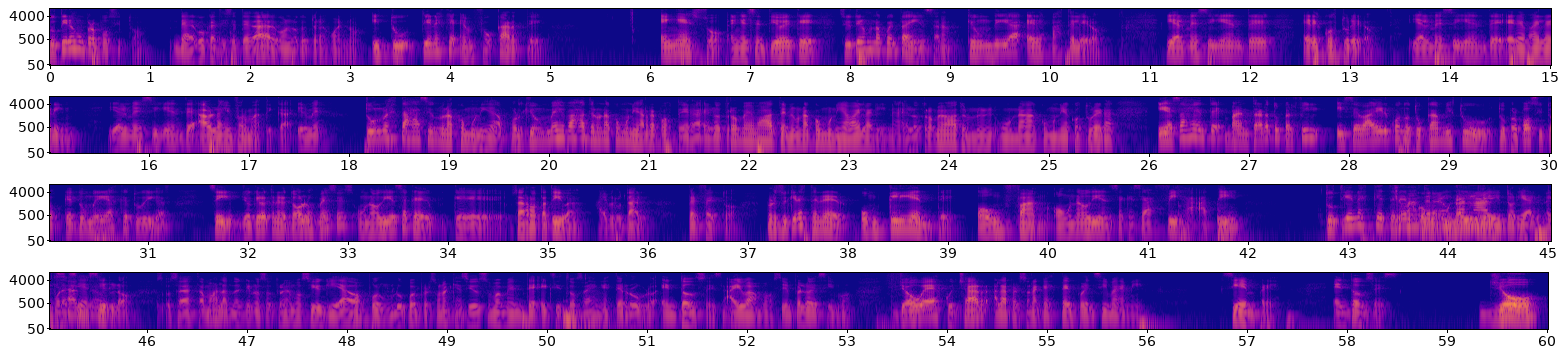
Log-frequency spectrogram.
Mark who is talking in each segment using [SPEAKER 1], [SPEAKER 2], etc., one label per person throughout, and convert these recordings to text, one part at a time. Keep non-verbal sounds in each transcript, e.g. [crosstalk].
[SPEAKER 1] tú tienes un propósito de algo que a ti se te da, de algo en lo que tú eres bueno, y tú tienes que enfocarte en eso, en el sentido de que si tú tienes una cuenta de Instagram, que un día eres pastelero, y al mes siguiente eres costurero, y al mes siguiente eres bailarín, y al mes siguiente hablas informática, y el mes tú no estás haciendo una comunidad, porque un mes vas a tener una comunidad repostera, el otro mes vas a tener una comunidad bailarina, el otro mes vas a tener una comunidad costurera, y esa gente va a entrar a tu perfil y se va a ir cuando tú cambies tu, propósito, que tú me digas, que tú digas, sí, yo quiero tener todos los meses una audiencia que, que sea, rotativa, ay, brutal, perfecto, pero si quieres tener un cliente o un fan o una audiencia que sea fija a ti, tú tienes que tener como una línea editorial, por así decirlo. O sea, estamos hablando de que nosotros hemos sido guiados por un grupo de personas que han sido sumamente exitosas en este rubro. Entonces, ahí vamos, siempre lo decimos. Yo voy a escuchar a la persona que esté por encima de mí. Siempre. Entonces, yo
